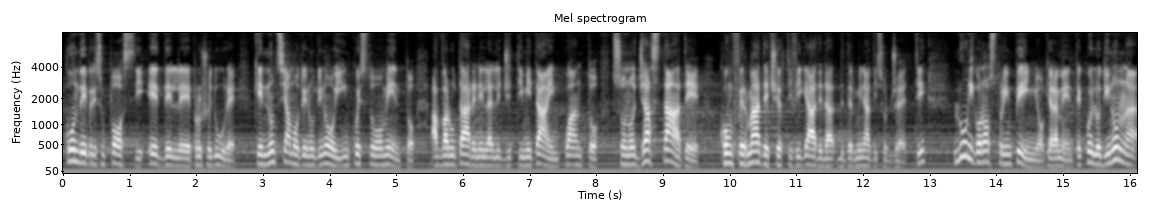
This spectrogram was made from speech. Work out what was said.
con dei presupposti e delle procedure che non siamo tenuti noi in questo momento a valutare nella legittimità in quanto sono già state confermate e certificate da determinati soggetti L'unico nostro impegno chiaramente è quello di non,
